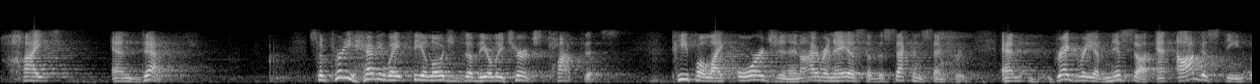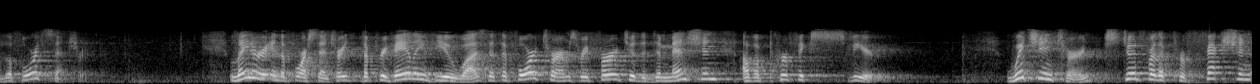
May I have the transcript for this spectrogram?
height, and depth. Some pretty heavyweight theologians of the early church taught this. People like Origen and Irenaeus of the second century, and Gregory of Nyssa and Augustine of the fourth century. Later in the fourth century, the prevailing view was that the four terms referred to the dimension of a perfect sphere, which in turn stood for the perfection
